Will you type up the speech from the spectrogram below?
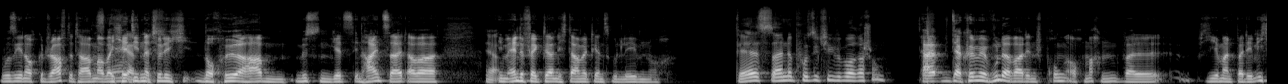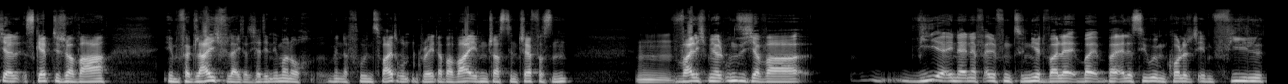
wo sie ihn auch gedraftet haben. Das aber ich hätte ihn mich. natürlich noch höher haben müssen, jetzt in Hindsight, aber Ja. im Endeffekt kann ich damit ganz gut leben noch. Wer ist seine positive Überraschung? Ja, da können wir wunderbar den Sprung auch machen, weil jemand, bei dem ich ja skeptischer war, im Vergleich vielleicht, also ich hatte ihn immer noch mit einer frühen Zweitrunden-Grade, aber war eben Justin Jefferson, weil ich mir halt unsicher war, wie er in der NFL funktioniert, weil er bei, bei LSU im College eben viel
